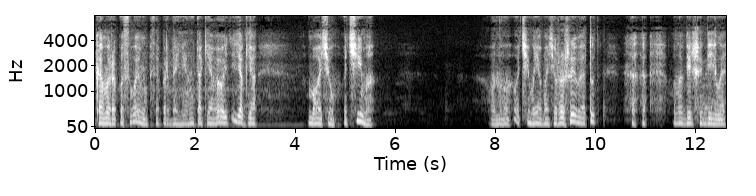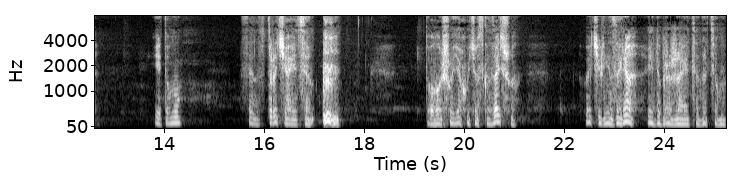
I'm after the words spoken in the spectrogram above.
камера по-своєму все передає. Не так я, як я бачу очима. Воно очима я бачу рожеве, а тут воно більше біле. І тому сенс втрачається. Того, що я хочу сказати, що вечірня заря відображається на цьому,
